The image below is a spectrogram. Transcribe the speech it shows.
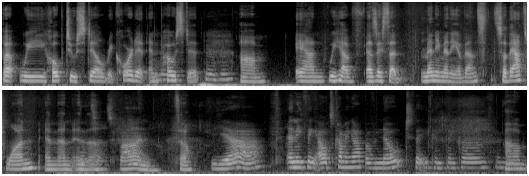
but we hope to still record it and post it. Um, and we have, as I said, many, many events. So that's one. And then in that the, sounds fun. So Yeah. Anything else coming up of note that you can think of? Um,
